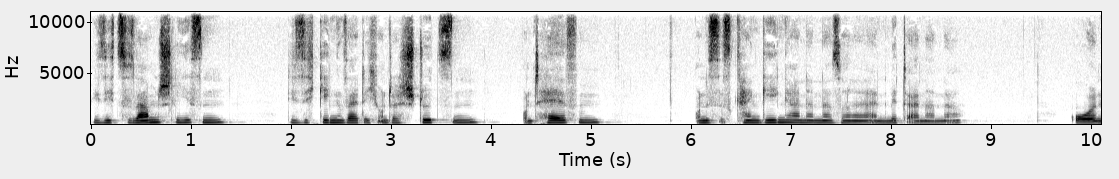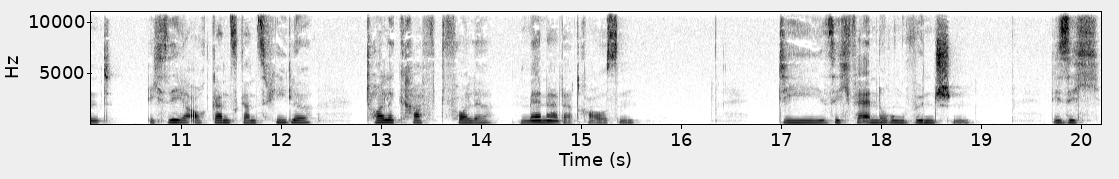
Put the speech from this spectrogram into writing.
die sich zusammenschließen, die sich gegenseitig unterstützen und helfen. Und es ist kein Gegeneinander, sondern ein Miteinander. Und ich sehe auch ganz, ganz viele tolle, kraftvolle Männer da draußen, die sich Veränderung wünschen, die sich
